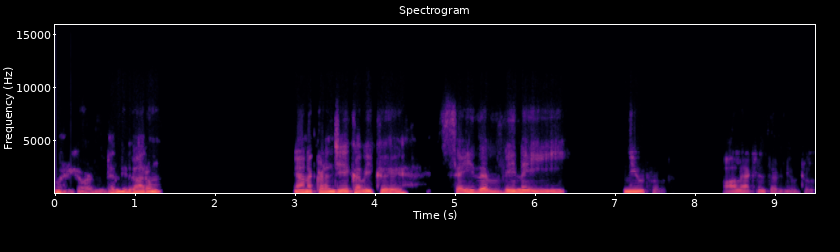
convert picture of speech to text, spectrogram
வழிகளுடன் எல்லாரும் ஞானக்களஞ்சிய கவிக்கு செய்த வினை neutral all actions are neutral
